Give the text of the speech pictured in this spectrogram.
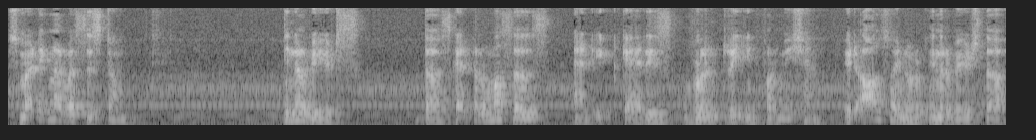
Somatic nervous system innervates the skeletal muscles and it carries voluntary information. It also innervates the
